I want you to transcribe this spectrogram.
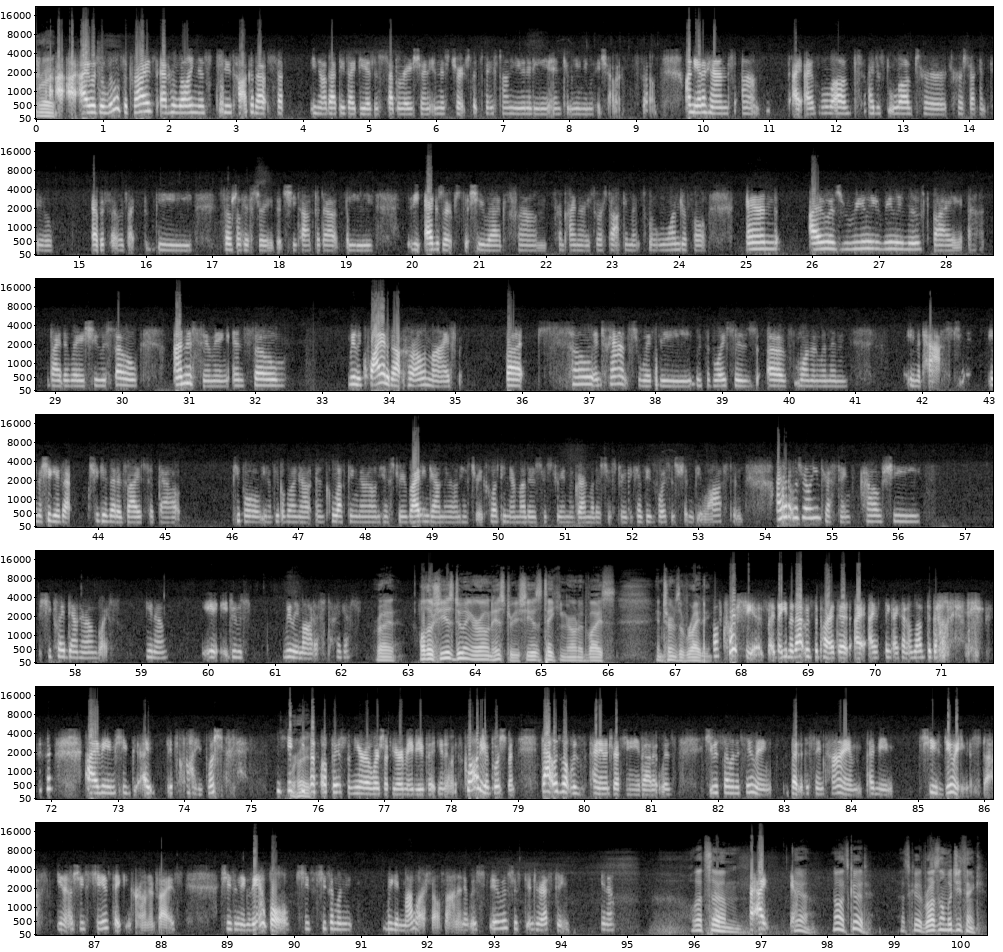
Right. I, I was a little surprised at her willingness to talk about sep- you know, about these ideas of separation in this church that's based on unity and communion with each other. So, on the other hand, um, I, I loved, I just loved her her second two episodes. I, the social history that she talked about, the the excerpts that she read from from primary source documents were wonderful, and I was really really moved by uh, by the way she was so unassuming and so really quiet about her own life, but so entranced with the with the voices of Mormon women in the past. You know, she gave that she gave that advice about people, you know, people going out and collecting their own history, writing down their own history, collecting their mother's history and their grandmother's history because these voices shouldn't be lost. And I thought it was really interesting how she she played down her own voice. You know, it, it was really modest, I guess. Right. Although she is doing her own history, she is taking her own advice in terms of writing. Of course she is. I, you know, that was the part that I, I think I kind of loved about it. I mean, she, I, it's Claudia Bushman. you right. know, there's some hero worship here maybe, but you know, it's Claudia Bushman. That was what was kind of interesting about it was she was so unassuming, but at the same time, I mean, she's doing this stuff. You know, she's she is taking her own advice. She's an example. She's she's someone we can model ourselves on, and it was it was just interesting. You know. Well, that's um. I, I yeah. yeah. No, that's good. That's good. Rosalind, what do you think?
